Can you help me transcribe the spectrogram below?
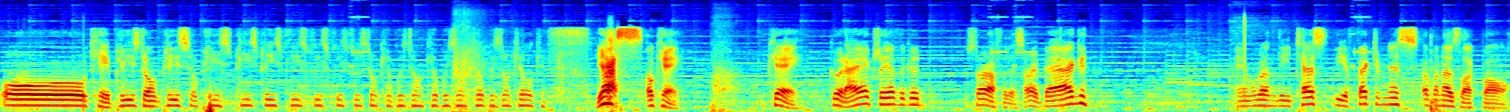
Okay, please don't, please, oh, please, please, please, please, please, please, please don't kill, please don't kill, please don't kill, please don't kill, okay. Yes! Okay. Okay, good. I actually have the good start off with this. Alright, bag. And we're going to test the effectiveness of a Nuzlocke ball.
